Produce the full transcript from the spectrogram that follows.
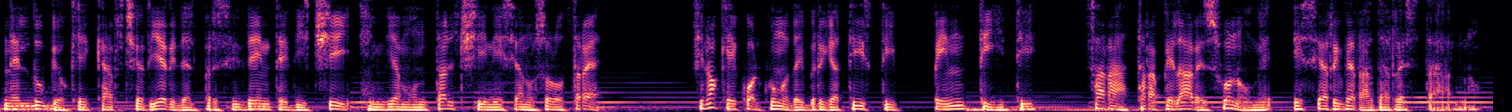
nel dubbio che i carcerieri del presidente DC in via Montalcini siano solo tre, fino a che qualcuno dei brigatisti pentiti farà trapelare il suo nome e si arriverà ad arrestarlo.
